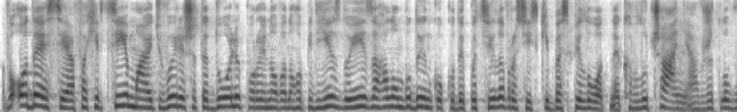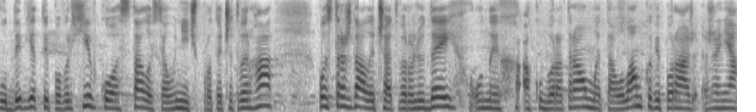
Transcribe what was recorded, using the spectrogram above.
В Одесі фахівці мають вирішити долю поруйнованого під'їзду і загалом будинку, куди поцілив російський безпілотник. Влучання в житлову дев'ятиповерхівку сталося у ніч проти четверга. Постраждали четверо людей. У них акубаротравми та уламкові пораження.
